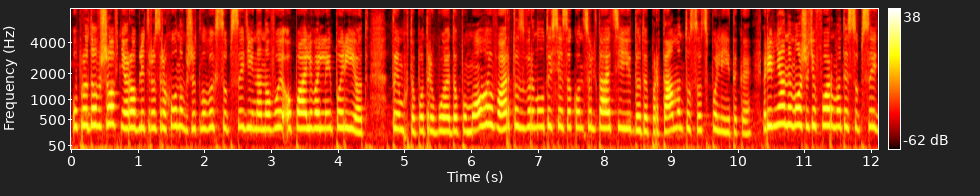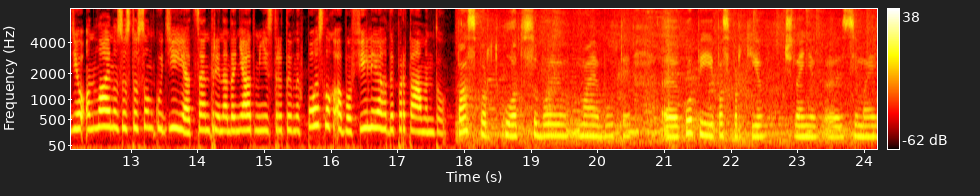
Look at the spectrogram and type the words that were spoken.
Упродовж жовтня роблять розрахунок житлових субсидій на новий опалювальний період. Тим, хто потребує допомоги, варто звернутися за консультацією до департаменту соцполітики. Рівняни можуть оформити субсидію онлайн у застосунку Дія, центрі надання адміністративних послуг або філіях департаменту. Паспорт, код з собою має бути, е, копії паспортів членів е, сімей,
